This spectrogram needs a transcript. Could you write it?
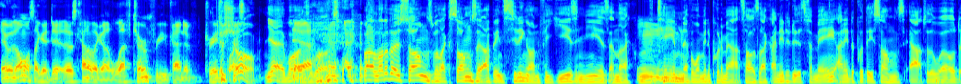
it was almost like a it was kind of like a left turn for you, kind of creative. for sure, yeah, it was, Yeah. it was. but a lot of those songs were like songs that I've been sitting on for years and years, and like the Mm. team never wanted me to put them out. So I was like, I need to do this for me. I need to put these songs out to the world,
